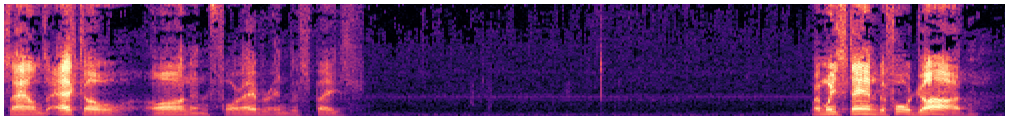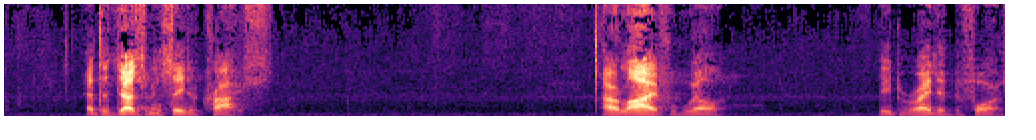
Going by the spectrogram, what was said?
Sounds echo on and forever into space. When we stand before God at the judgment seat of Christ, our life will be paraded before us.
